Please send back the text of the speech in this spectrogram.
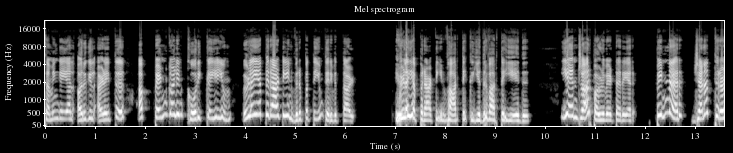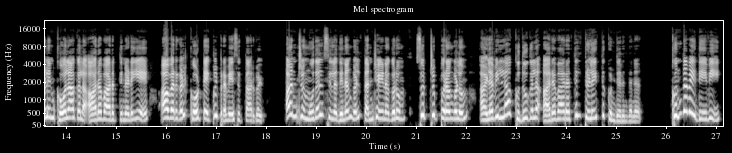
சமிங்கையால் அருகில் அழைத்து அப்பெண்களின் கோரிக்கையையும் இளைய பிராட்டியின் விருப்பத்தையும் தெரிவித்தாள். இளைய பிராட்டியின் வார்த்தைக்கு எதிர்வார்த்தை ஏது? என்றார் பழுவேட்டரையர். பின்னர் ஜனத்திரளின் கோலாகல ஆரவாரத்தினிடையே அவர்கள் கோட்டைக்குள் பிரவேசித்தார்கள். அன்று முதல் சில தினங்கள் தஞ்சை நகரும் சுற்றுப்புறங்களும் அளவில்லா குதூகல ஆரவாரத்தில் திளைத்துக் கொண்டிருந்தன. குந்தவை தேவி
